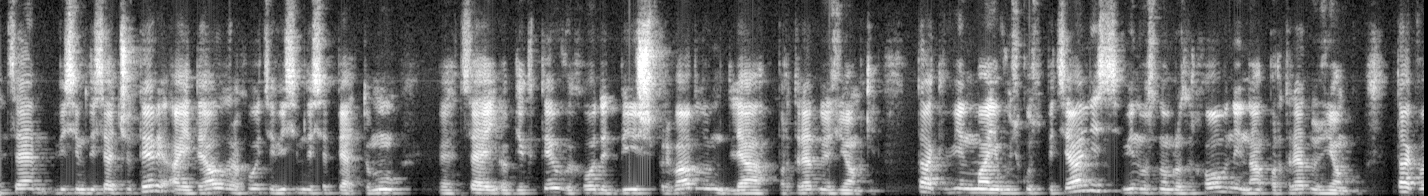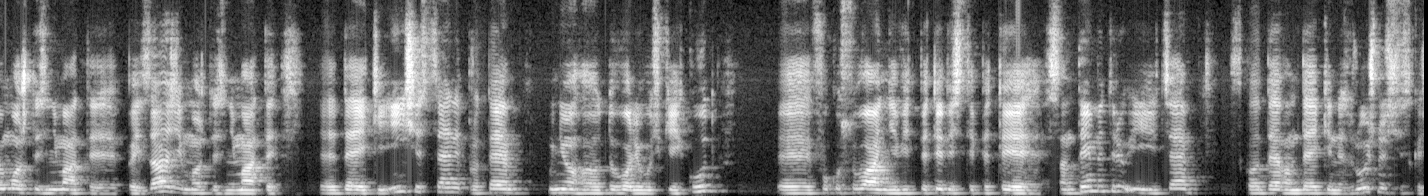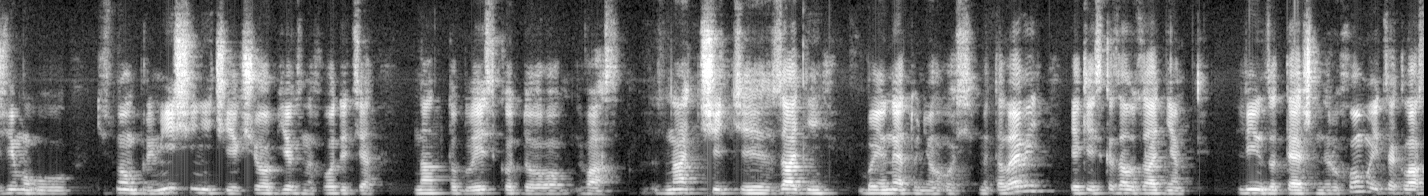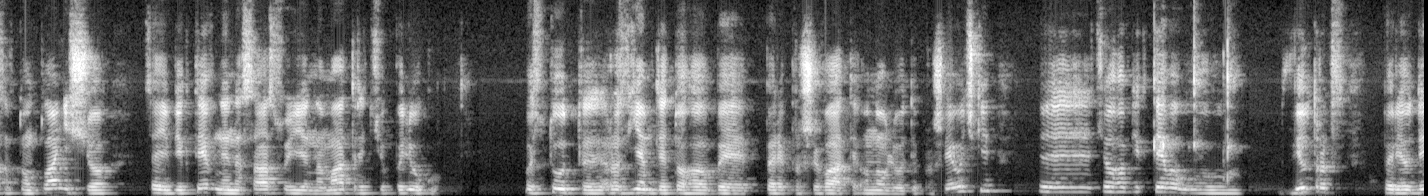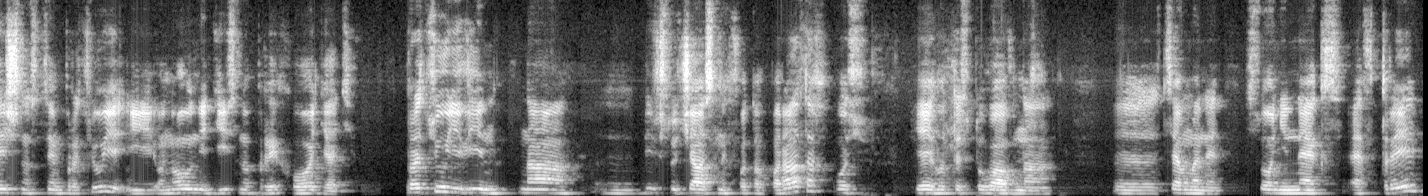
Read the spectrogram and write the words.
це 84, а ідеал рахується 85. Тому е, цей об'єктив виходить більш привабливим для портретної зйомки. Так, він має вузьку спеціальність, він в основному розрахований на портретну зйомку. Так, ви можете знімати пейзажі, можете знімати е, деякі інші сцени, проте у нього доволі вузький кут. Е, фокусування від 55 см, і це складе вам деякі незручності, скажімо, у тісному приміщенні, чи якщо об'єкт знаходиться надто близько до вас. Значить, е, задній байонет у нього ось металевий, як я й сказав, задня лінза теж нерухома, і це класно в тому плані, що цей об'єктив не насасує на матрицю пилюку. Ось тут е, роз'єм для того, аби перепрошивати, оновлювати прошивочки е, цього об'єктива. Viltrox періодично з цим працює і оновлення дійсно приходять. Працює він на е, більш сучасних фотоапаратах. Ось я його тестував на це в мене Sony Nex F3.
